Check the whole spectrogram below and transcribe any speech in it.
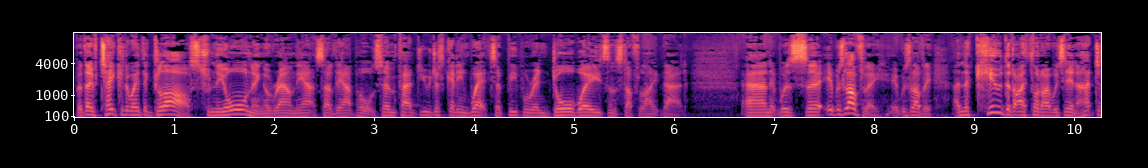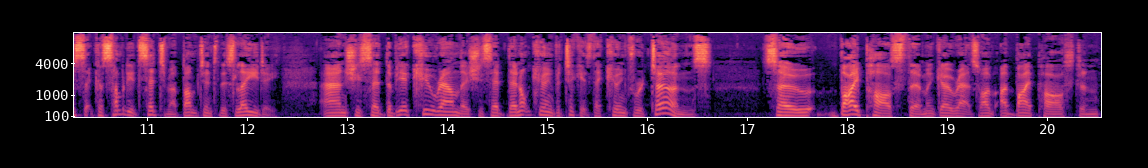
But they've taken away the glass from the awning around the outside of the airport. So in fact, you were just getting wet. So people were in doorways and stuff like that. And it was uh, it was lovely. It was lovely. And the queue that I thought I was in, I had to say because somebody had said to me, I bumped into this lady, and she said there'll be a queue round there. She said they're not queuing for tickets, they're queuing for returns. So bypass them and go round. So I, I, bypassed and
